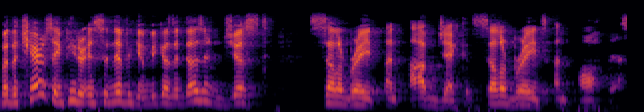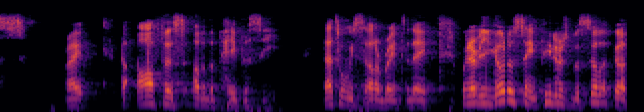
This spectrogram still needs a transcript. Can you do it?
but the chair of St. Peter is significant because it doesn't just celebrate an object, it celebrates an office, right? The office of the papacy. That's what we celebrate today. Whenever you go to St. Peter's Basilica,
